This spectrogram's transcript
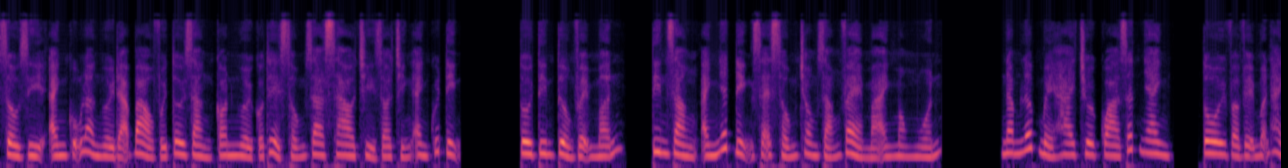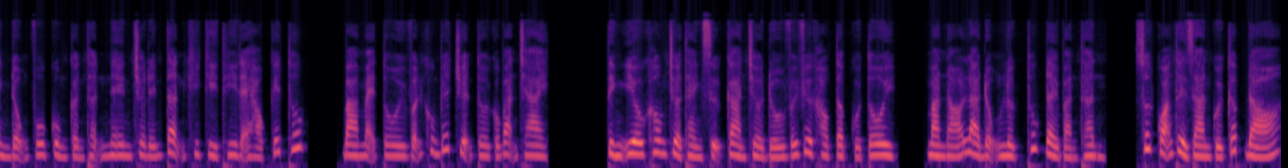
dầu gì anh cũng là người đã bảo với tôi rằng con người có thể sống ra sao chỉ do chính anh quyết định. Tôi tin tưởng Vệ mẫn, tin rằng anh nhất định sẽ sống trong dáng vẻ mà anh mong muốn. Năm lớp 12 trôi qua rất nhanh, tôi và vệ mẫn hành động vô cùng cẩn thận nên cho đến tận khi kỳ thi đại học kết thúc ba mẹ tôi vẫn không biết chuyện tôi có bạn trai. Tình yêu không trở thành sự cản trở đối với việc học tập của tôi, mà nó là động lực thúc đẩy bản thân. Suốt quãng thời gian cuối cấp đó,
